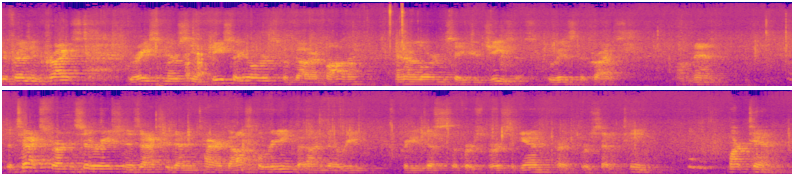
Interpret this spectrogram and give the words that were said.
Dear friends in Christ, grace, mercy, and peace are yours from God our Father and our Lord and Savior Jesus, who is the Christ. Amen. The text for our consideration is actually that entire gospel reading, but I'm going to read for you just the first verse again, or verse 17. Mark 10,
